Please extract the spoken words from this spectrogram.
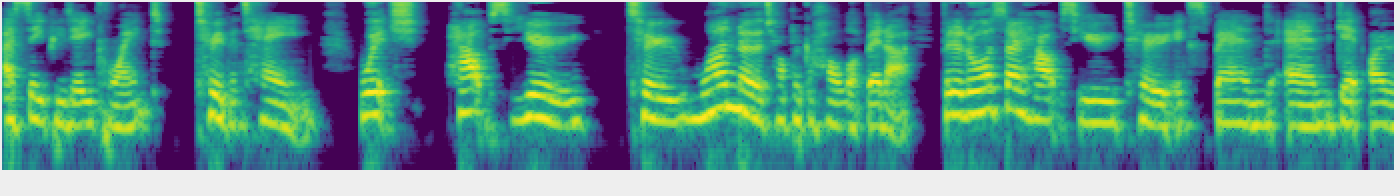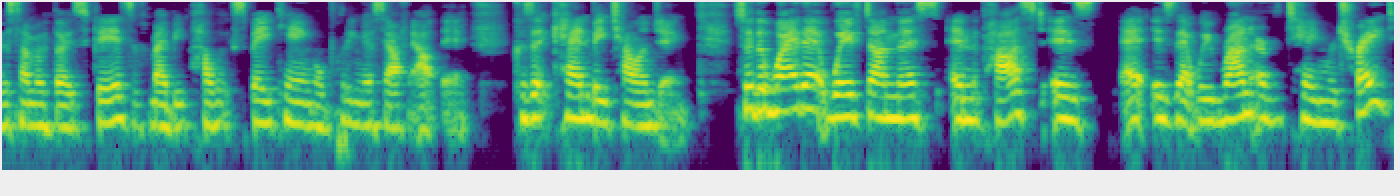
a CPD point to the team, which helps you to one, know the topic a whole lot better, but it also helps you to expand and get over some of those fears of maybe public speaking or putting yourself out there because it can be challenging. So the way that we've done this in the past is is that we run a team retreat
